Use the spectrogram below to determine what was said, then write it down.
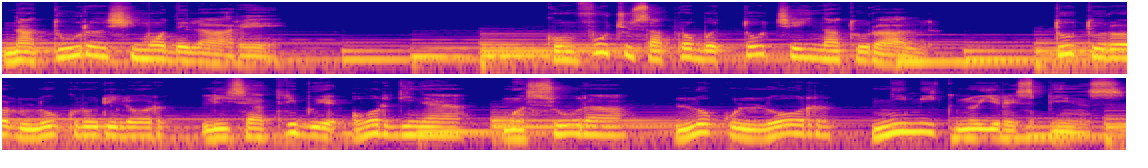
Natură și modelare Confucius aprobă tot ce e natural. Tuturor lucrurilor li se atribuie ordinea, măsura, locul lor, nimic nu-i respins.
